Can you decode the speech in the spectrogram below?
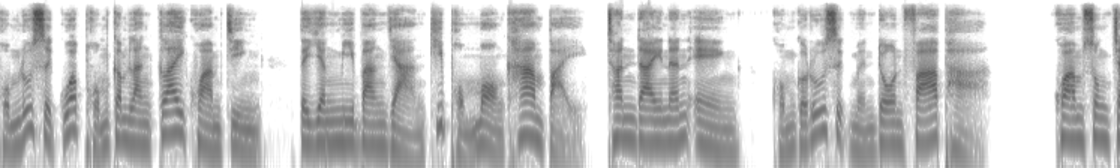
ผมรู้สึกว่าผมกำลังใกล้ความจริง แต่ยังมีบางอย่างที่ผมมองข้ามไป ทันใดนั้นเอง ผมก็รู้สึกเหมือนโดนฟ้าผ่า ความทรงจ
